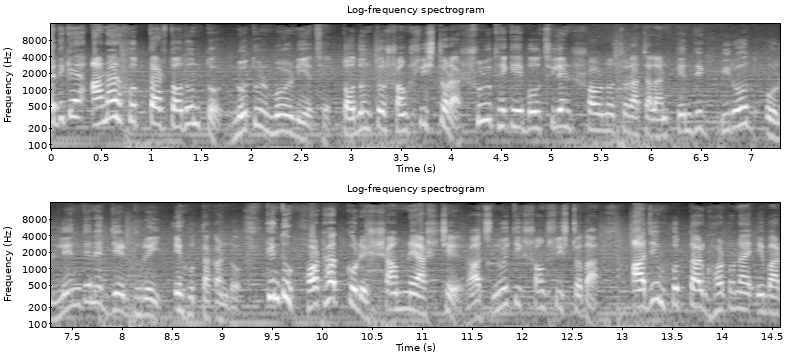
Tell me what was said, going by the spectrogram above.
এদিকে আনার হত্যার তদন্ত নতুন মোড় নিয়েছে। তদন্ত সংশ্লিষ্টরা শুরু থেকেই বলছিলেন, স্বর্ণ চোরাচালান কেন্দ্রিক বিরোধ ও লেনদেনের জের ধরেই এ হত্যাকাণ্ড। কিন্তু হঠাৎ করে সামনে আসছে রাজনৈতিক সংশ্লিষ্টতা। আজিম হত্যার ঘটনায় এবার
